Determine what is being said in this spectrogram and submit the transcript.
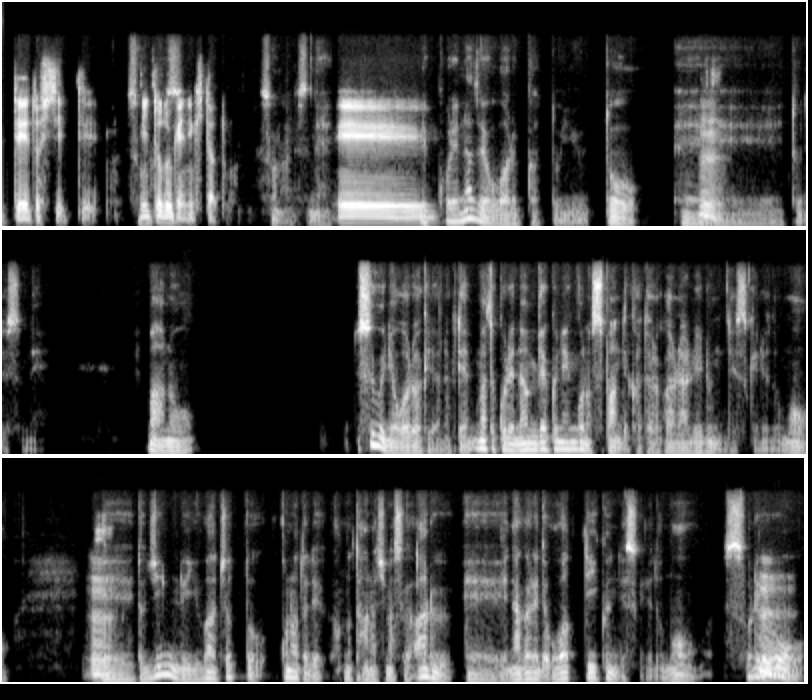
提としていて、見届けに来たと。そうなんですね。ええでこれなぜ終わるかというと、えーっとですね、まああの、すぐに終わるわけではなくて、またこれ何百年後のスパンで語られるんですけれども、うん。えーっと人類はちょっとこの後でまた話しますが、ある、えー流れで終わっていくんですけれども、それを、うん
